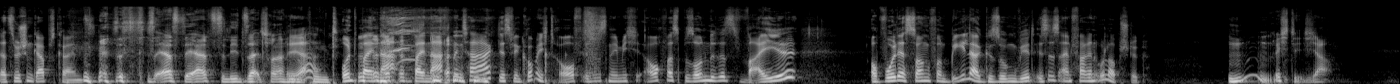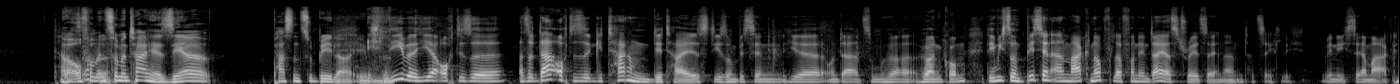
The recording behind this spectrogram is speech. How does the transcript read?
Dazwischen gab es keins. das ist das erste Ärztelied seit schon einem Ja. Punkt. Und bei, Na bei Nachmittag, deswegen komme ich drauf, ist es nämlich auch was Besonderes, weil, obwohl der Song von Bela gesungen wird, ist es einfach ein Urlaubsstück. Richtig. Ja. Aber auch vom Tatsache. Instrumental her sehr passend zu Bela eben. Ich ne? liebe hier auch diese, also da auch diese Gitarrendetails, die so ein bisschen hier und da zum Hör Hören kommen, die mich so ein bisschen an Mark Knopfler von den Dire Straits erinnern, tatsächlich. Wen ich sehr mag.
